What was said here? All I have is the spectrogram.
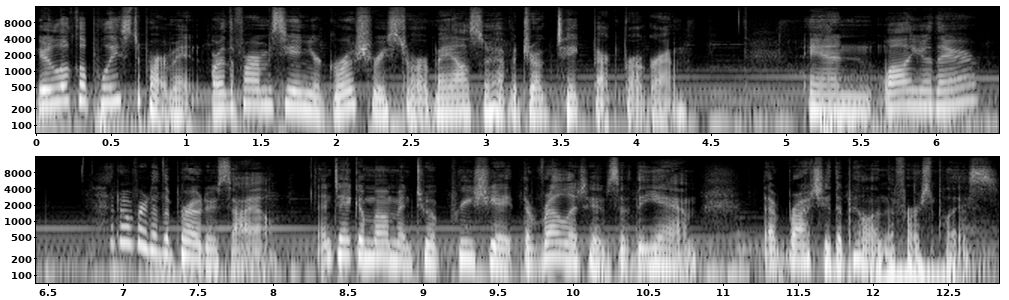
Your local police department or the pharmacy in your grocery store may also have a drug take back program. And while you're there, head over to the produce aisle and take a moment to appreciate the relatives of the yam that brought you the pill in the first place.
